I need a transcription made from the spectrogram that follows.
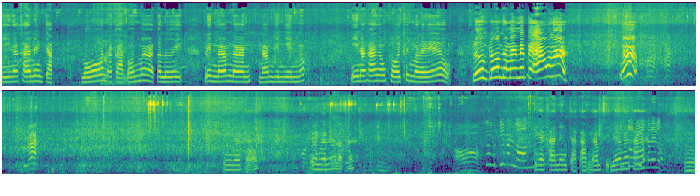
นี่นะคะเนื่องจากร้อนอากาศร้อนมากก็เลยเล่นน้ำนานน้ำเย็นๆเนาะนี่นะคะน้องพลอยขึ้นมาแล้ว ปลื้มปลื้มทำไมไม่ไปเอาล่ะงะขึ้นมานี่นะคะขึ้นมาแล้วนะคะอ๋อก็เมื่อกี้มันร้อนนี่นะคะเนื่องจากอาบน้ำเสร็จแล้วนะคะยังไม่ได้ร้อนอืม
